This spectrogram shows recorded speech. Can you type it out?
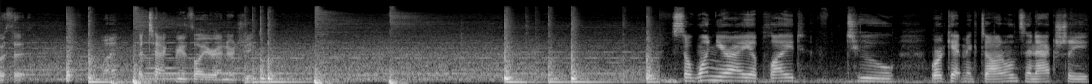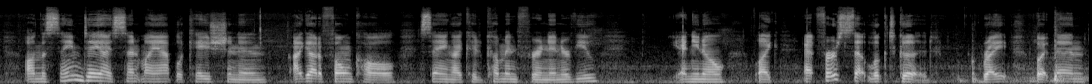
With it. What? Attack me with all your energy. So one year I applied to work at McDonald's, and actually, on the same day I sent my application in, I got a phone call saying I could come in for an interview. And you know, like, at first that looked good, right? But then,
